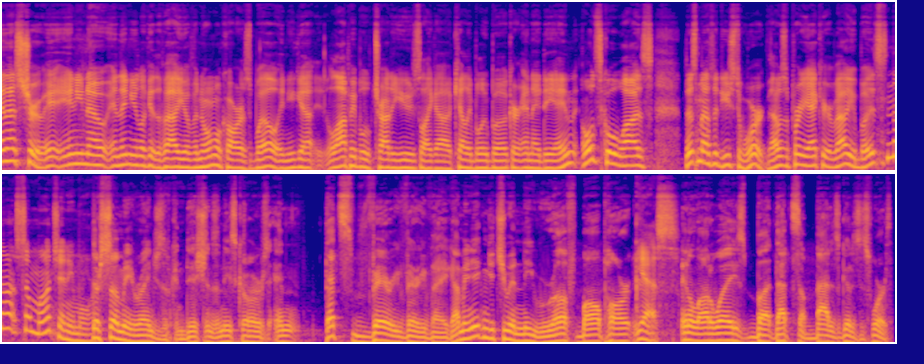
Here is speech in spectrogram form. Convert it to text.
And that's true. And, and, you know, and then you look at the value of a normal car as well, and you got a lot of people try to use like a Kelley Blue Book or NAD. And old school wise, this method used to work. That was a pretty accurate value, but it's not so much anymore. There's so many ranges of conditions in these cars, and that's very, very vague. I mean, it can get you in the rough ballpark. yes. in a lot of ways, but that's about as good as it's worth.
